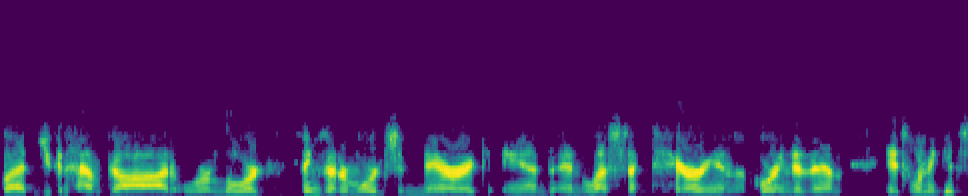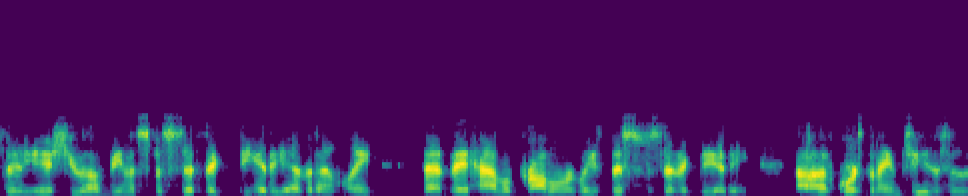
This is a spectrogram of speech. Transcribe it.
but you can have God or Lord, things that are more generic and and less sectarian, according to them. It's when it gets to the issue of being a specific deity, evidently, that they have a problem, or at least this specific deity. Uh, of course, the name Jesus is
